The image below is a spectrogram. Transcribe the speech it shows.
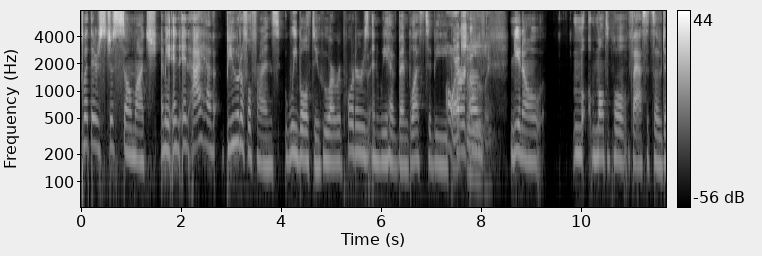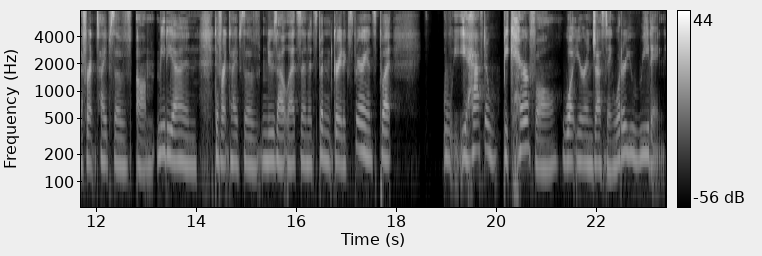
but there's just so much i mean and, and i have beautiful friends we both do who are reporters and we have been blessed to be Oh, part absolutely. of you know m- multiple facets of different types of um, media and different types of news outlets and it's been a great experience but you have to be careful what you're ingesting what are you reading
